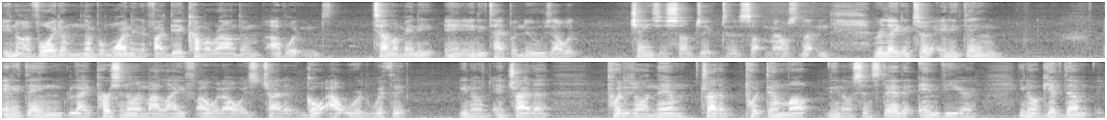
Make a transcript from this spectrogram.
you know, avoid them. Number one, and if I did come around them, I wouldn't tell them any any type of news. I would change the subject to something else, nothing relating to anything anything like personal in my life, I would always try to go outward with it, you know, and try to put it on them, try to put them up, you know, since they're the envier, you know, give them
